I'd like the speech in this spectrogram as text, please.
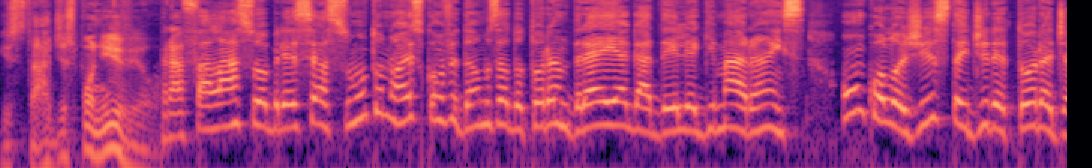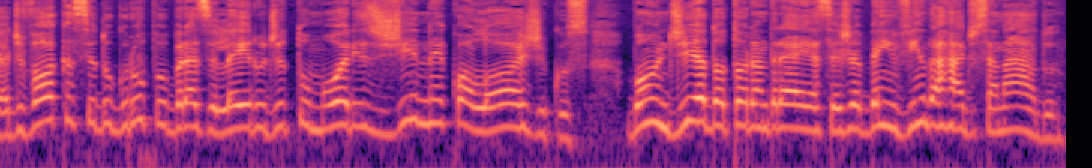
estar disponível. Para falar sobre esse assunto, nós convidamos a doutora Andréia Gadelha Guimarães, oncologista e diretora de advocacy do Grupo Brasileiro de Tumores Ginecológicos. Bom dia, doutora Andréia, seja bem-vinda à Rádio Senado.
